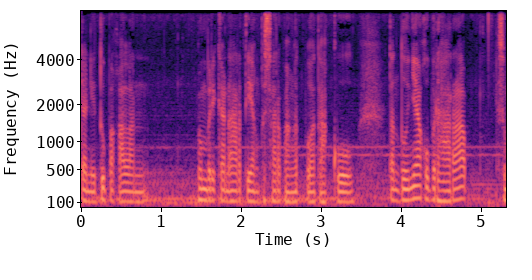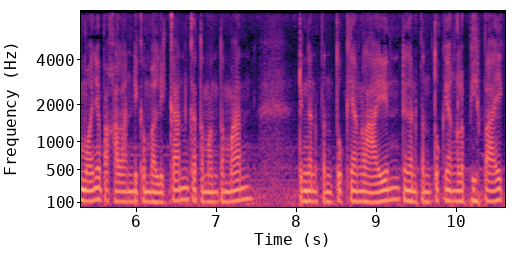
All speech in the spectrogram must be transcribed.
dan itu bakalan memberikan arti yang besar banget buat aku. Tentunya aku berharap semuanya bakalan dikembalikan ke teman-teman dengan bentuk yang lain dengan bentuk yang lebih baik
